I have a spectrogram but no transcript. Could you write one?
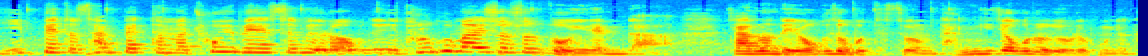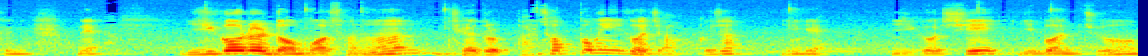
2패턴 3패턴만 초입했으면 여러분들이 들고만 있어서도 돈이 된다. 자, 그런데 여기서 못했어. 그럼 단기적으로 우리 공략했는데 네. 이거를 넘어서는 재돌파 첫봉이 이거죠. 그죠? 이게 이것이 이번 주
